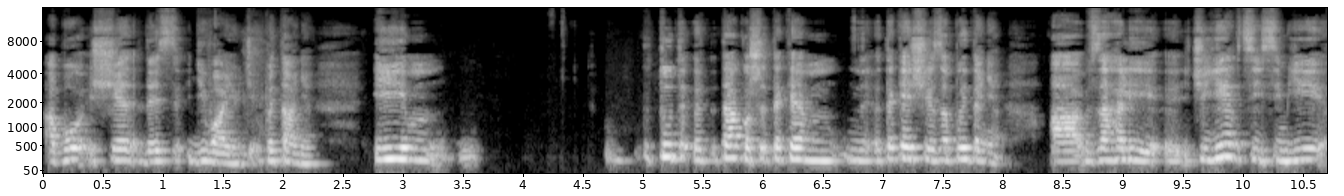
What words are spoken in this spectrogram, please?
або ще десь дівають питання. І тут е, також таке, таке ще запитання: а взагалі, чи є в цій сім'ї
